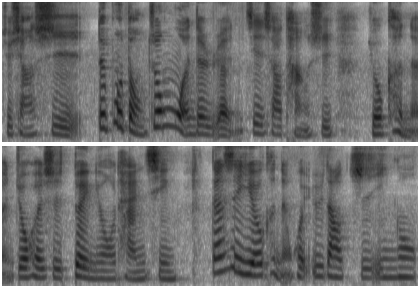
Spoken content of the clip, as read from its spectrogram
就像是对不懂中文的人介绍唐诗，有可能就会是对牛弹琴，但是也有可能会遇到知音哦。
